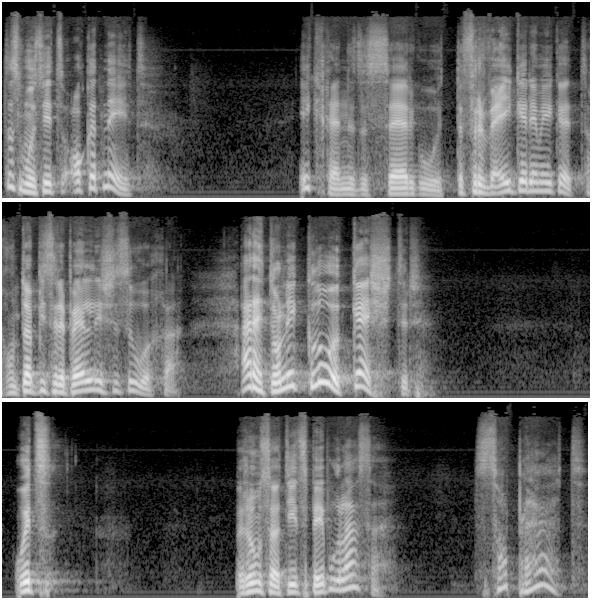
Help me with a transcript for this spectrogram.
Das muss ich jetzt auch nicht. Ich kenne das sehr gut. Da verweigere ich mich. Da kommt etwas Rebellisches suchen. Er hat doch nicht geschaut gestern. Und jetzt, warum sollte ich jetzt die Bibel lesen? So blöd.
